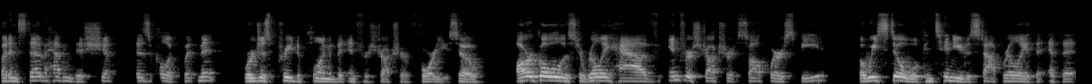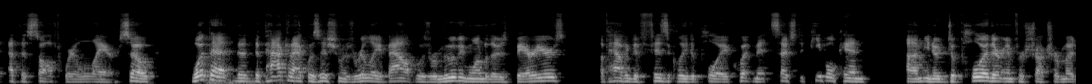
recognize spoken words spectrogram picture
but instead of having to ship physical equipment, we're just pre-deploying the infrastructure for you. So our goal is to really have infrastructure at software speed, but we still will continue to stop really at the at the at the software layer. So what that the, the packet acquisition was really about was removing one of those barriers of having to physically deploy equipment such that people can um, you know deploy their infrastructure much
